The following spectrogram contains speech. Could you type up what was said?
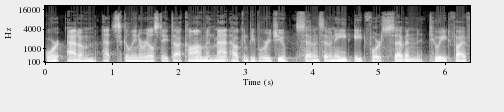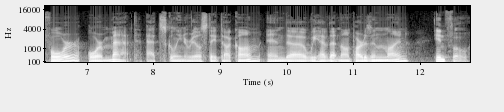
or Adam at scalinarealestate.com. And Matt, how can people reach you? 778-847-2854 or matt at scalinarealestate.com. And uh, we have that nonpartisan line. Info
